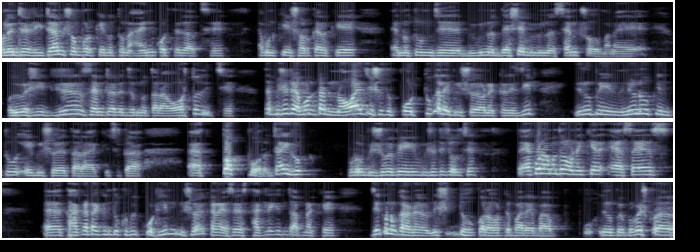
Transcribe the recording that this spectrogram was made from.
ভলেন্টারি রিটার্ন সম্পর্কে নতুন আইন করতে যাচ্ছে, এমনকি সরকারকে নতুন যে বিভিন্ন দেশে বিভিন্ন সেন্ট্র মানে অভিবাসী রিটার্ন সেন্টারের জন্য তারা অর্থ দিচ্ছে। তা বিষয়টা এমনটা নয় যে শুধু পর্তুগাল এই বিষয়ে অনেকটা রিজিট ইউরোপীয় ইউনিয়নও কিন্তু এই বিষয়ে তারা কিছুটা তৎপর। যাই হোক, পুরো বিশ্বব্যাপী এই বিষয়টি চলছে। তো এখন আমাদের অনেকের এসআইএস থাকাটা কিন্তু খুবই কঠিন বিষয়, কারণ এসআইএস থাকলে কিন্তু আপনাকে যে কোনো কারণে নিষিদ্ধ করা হতে পারে বা ইউরোপে প্রবেশ করার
